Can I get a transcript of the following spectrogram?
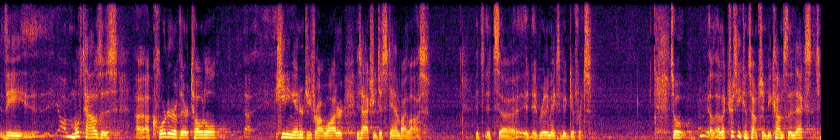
the most houses, uh, a quarter of their total heating energy for hot water is actually just standby loss. It's, it's, it, it really makes a big difference. So electricity consumption becomes the next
